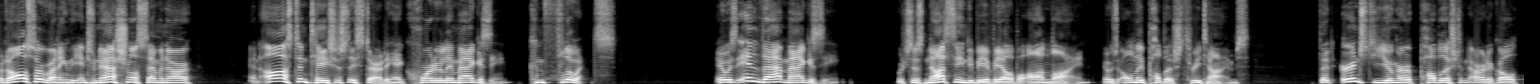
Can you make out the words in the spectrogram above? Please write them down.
but also running the international seminar and ostentatiously starting a quarterly magazine, Confluence. It was in that magazine, which does not seem to be available online, it was only published three times, that Ernst Junger published an article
